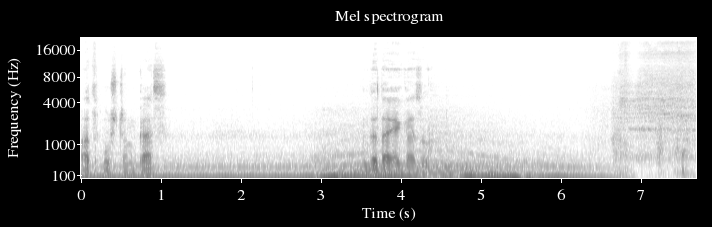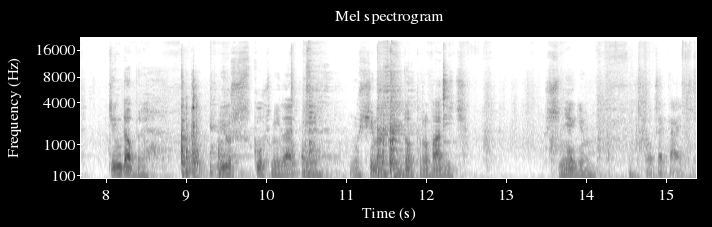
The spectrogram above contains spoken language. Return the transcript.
Odpuszczam gaz. Dodaję gazu. Dzień dobry. Już z kuchni lepiej. Musimy doprowadzić śniegiem. Poczekajcie.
